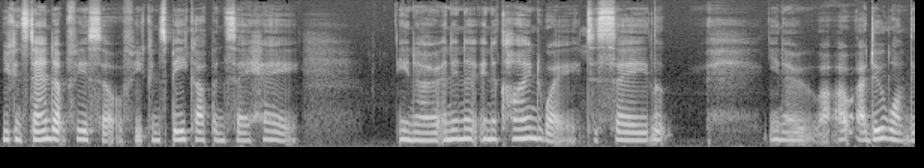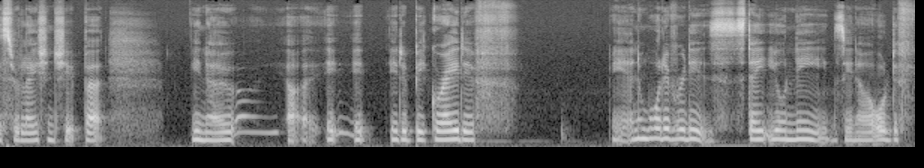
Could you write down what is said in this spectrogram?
you can stand up for yourself. You can speak up and say, hey, you know, and in a, in a kind way to say, look, you know, I, I do want this relationship, but, you know, uh, it, it, it'd be great if, and whatever it is, state your needs, you know, or def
